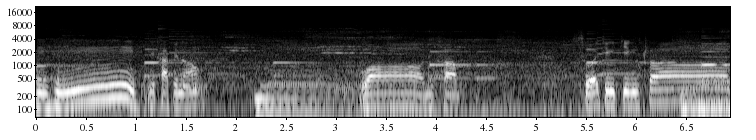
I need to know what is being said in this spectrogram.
อือหือนี่ครับพี่น้อง ว้าวนี่ครับ สวยจริง ๆ ครับ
